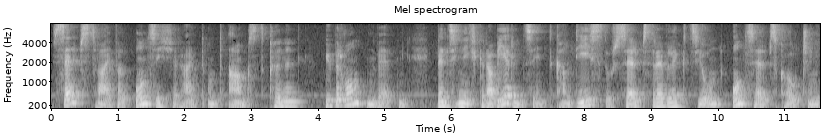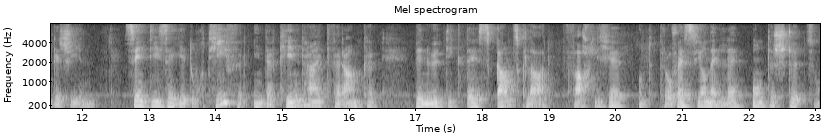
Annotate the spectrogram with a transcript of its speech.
Selbstzweifel, Unsicherheit und Angst können überwunden werden. Wenn sie nicht gravierend sind, kann dies durch Selbstreflexion und Selbstcoaching geschehen. Sind diese jedoch tiefer in der Kindheit verankert, benötigt es ganz klar fachliche und professionelle Unterstützung.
